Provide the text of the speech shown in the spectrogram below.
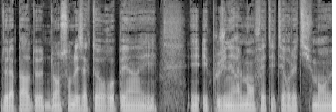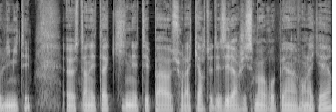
de la part de, de l'ensemble des acteurs européens et, et, et, plus généralement en fait étaient relativement limitées. C'est un État qui n'était pas sur la carte des élargissements européens avant la guerre.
